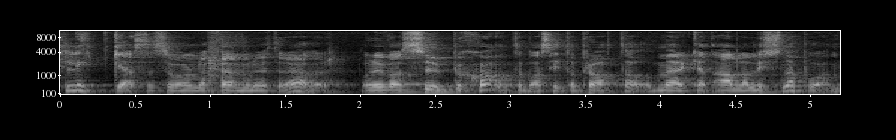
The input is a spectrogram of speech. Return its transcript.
klick alltså, så var de där fem minuter över. Och det var superskönt att bara sitta och prata och märka att alla lyssnar på en.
